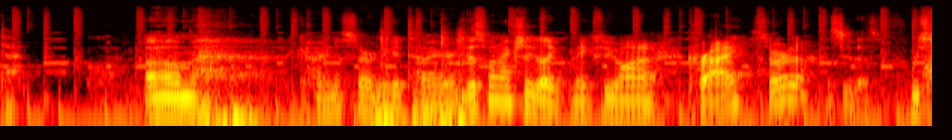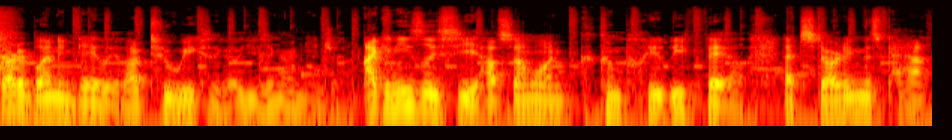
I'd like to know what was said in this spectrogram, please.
ten. Um, kind of starting to get tired. This one actually like makes me want to cry, sort of. Let's do this. We started blending daily about two weeks ago using our Ninja. I can easily see how someone could completely fail at starting this path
